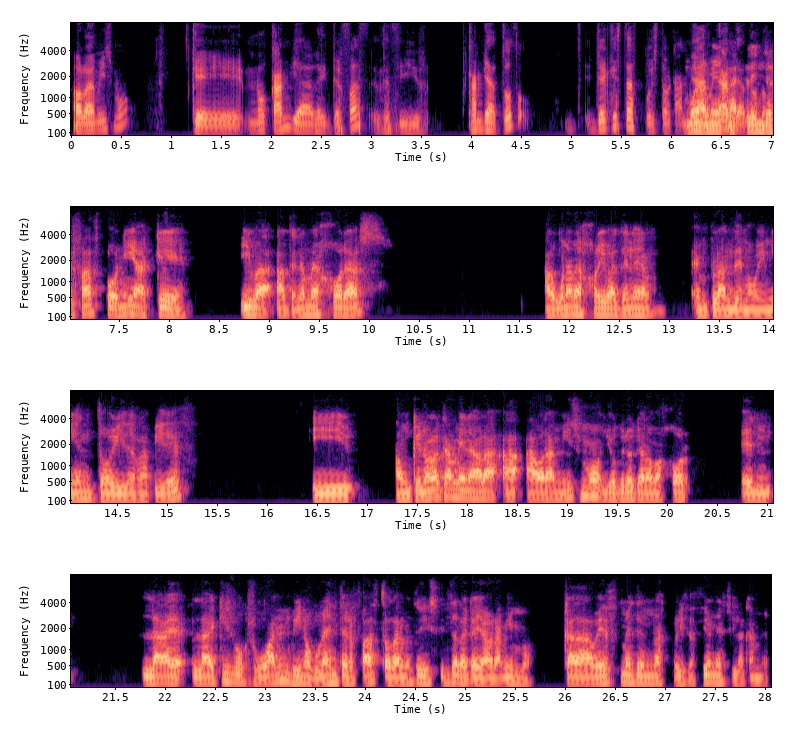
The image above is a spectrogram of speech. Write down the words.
ahora mismo que no cambia la interfaz. Es decir, cambia todo. Ya que estás puesto a cambiar, Bueno, mira, cambia la, interfaz ponía que iba a tener mejoras, alguna mejora iba a tener en plan de movimiento y de rapidez, y aunque no la cambien ahora, a- ahora mismo, yo creo que a lo mejor en la, la Xbox One vino con una interfaz totalmente distinta a la que hay ahora mismo. Cada vez meten unas actualizaciones y la cambian.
